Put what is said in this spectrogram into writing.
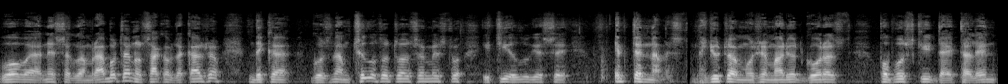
во оваа несаглам работа, но сакам да кажам дека го знам целото тоа семејство и тие луѓе се ептен на место. Меѓутоа, може Мариот Гораст Поповски да е талент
